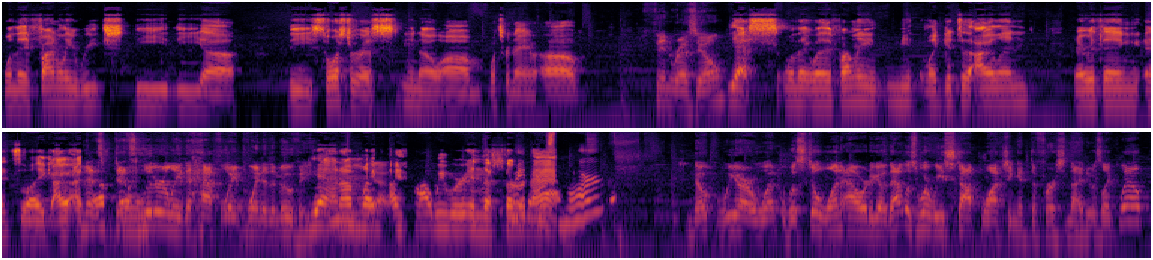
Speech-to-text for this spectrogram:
when they finally reached the the uh, the sorceress, you know um, what's her name? Uh, Fin Raziel. yes, when they when they finally meet like get to the island and everything, it's like I And that's that that's literally the halfway point of the movie. yeah, and I'm like Yeah. I thought we were in the third there's act. more Nope, we are one. Well, still one hour to go. That was where we stopped watching it the first night. It was like, well,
